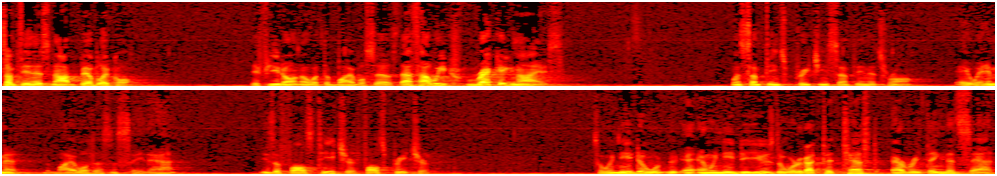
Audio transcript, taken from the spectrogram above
something that's not biblical, if you don't know what the Bible says. That's how we recognize when something's preaching something that's wrong. Hey, wait a minute. The Bible doesn't say that. He's a false teacher, false preacher. So we need to, and we need to use the Word of God to test everything that's said.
